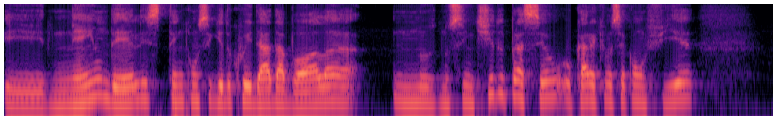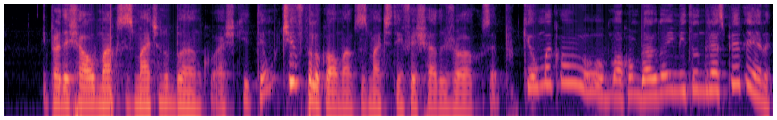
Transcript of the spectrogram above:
E nenhum deles tem conseguido cuidar da bola no, no sentido para ser o, cara que você confia e para deixar o Marcos Smart no banco. Acho que tem um motivo pelo qual o Marcos Smart tem fechado os jogos. É porque o Malcolm, Brogdon imita o Andrés Pereira.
